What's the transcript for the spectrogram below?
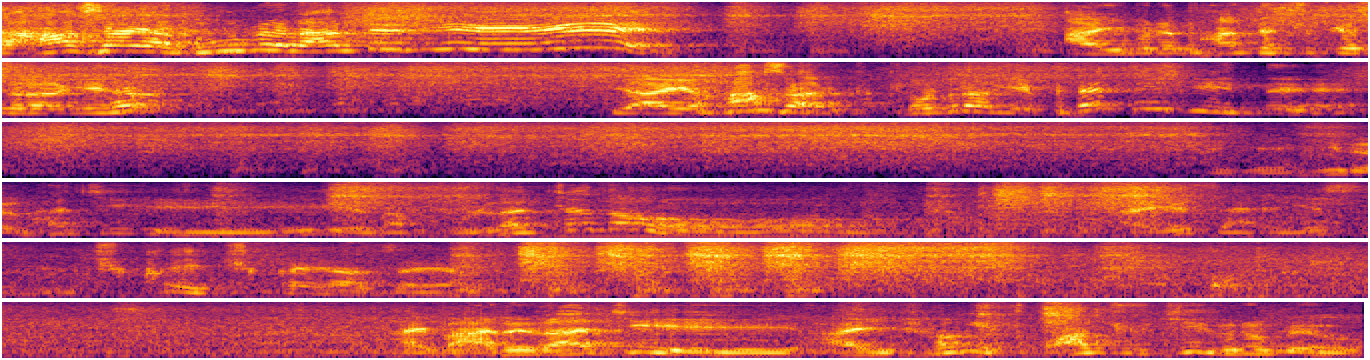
야, 하사야, 놓으면 안 되지. 아, 이번에 반대쪽 겨드랑이야? 야, 이 하사 겨드랑이에 패티시 있네. 아, 얘기를 하지. 나 몰랐잖아. 알겠어, 알겠어. 축하해, 축하해, 하사야. 아이, 말을 하지. 아이, 형이 도와주지, 그러면.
